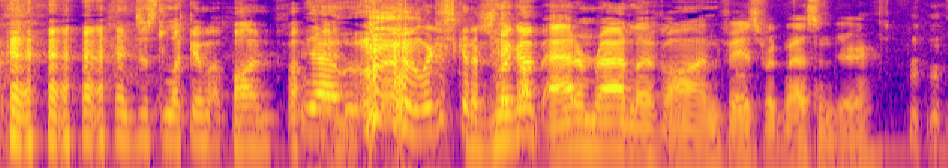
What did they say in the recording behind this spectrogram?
gmail.com. just look him up on fucking. Yeah, we're just gonna Just pick look up Adam Radcliffe on Facebook Messenger.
